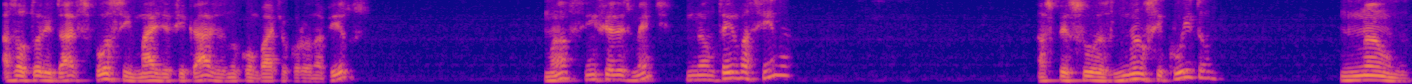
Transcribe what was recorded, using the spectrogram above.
as autoridades fossem mais eficazes no combate ao coronavírus. Mas, infelizmente, não tem vacina. As pessoas não se cuidam, não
